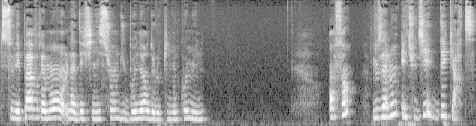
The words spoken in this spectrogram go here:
ce n'est pas vraiment la définition du bonheur de l'opinion commune. Enfin, nous allons étudier Descartes.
